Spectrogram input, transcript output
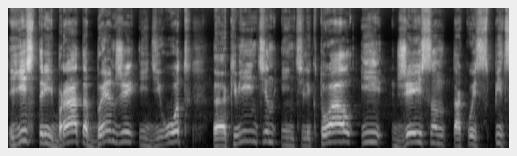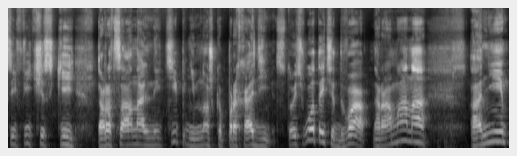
и есть три брата, Бенджи, идиот, э, Квинтин, интеллектуал и Джейсон, такой специфический рациональный тип, немножко проходимец. То есть вот эти два романа, они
